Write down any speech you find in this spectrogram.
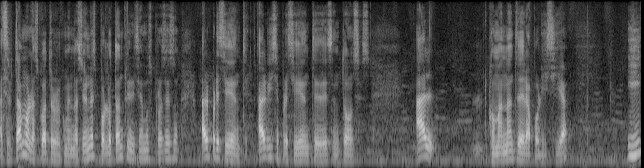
Aceptamos las cuatro recomendaciones, por lo tanto iniciamos proceso al presidente, al vicepresidente de ese entonces, al comandante de la policía y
